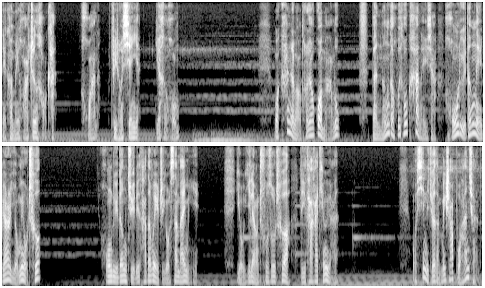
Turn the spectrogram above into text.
那颗梅花真好看，花呢非常鲜艳，也很红。我看着老头要过马路，本能的回头看了一下红绿灯那边有没有车。红绿灯距离他的位置有三百米，有一辆出租车离他还挺远。我心里觉得没啥不安全的，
